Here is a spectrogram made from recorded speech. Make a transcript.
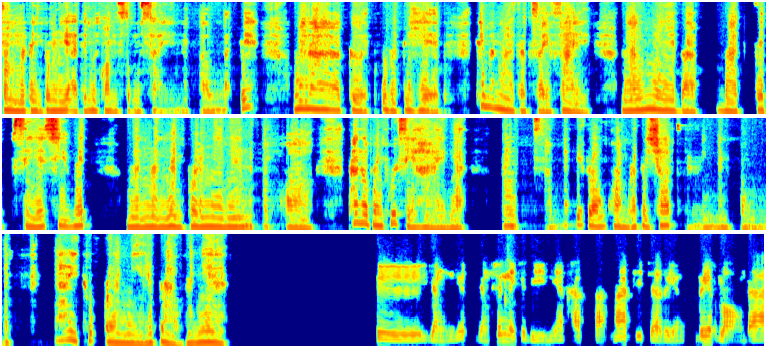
ฟังมาถึงตรงนี้อาจจะมีความสงสัยนะคะว่าเอ๊ะเวลาเกิดอุบัติเหตุที่มันมาจากสายไฟ แล้วมีแบบบาดเจ็บเสียชีวิต เหมือนเหมือนอย่างกรณีนี้นะครับพอถ้าเราเป็นผู้เสียหายเนี่ยสามารถเรียกร้องความรับผิดชอบจากหน่วยงานของรัฐได้ทุกกรณีหรือเปล่าคะเนี่ยคืออย่างอย่างเช่นในคดีนี้ครับสามารถที่จะเรียกเรียกร้องได้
